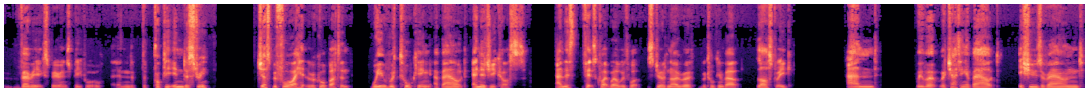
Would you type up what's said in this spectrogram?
very experienced people in the, the property industry. Just before I hit the record button, we were talking about energy costs. And this fits quite well with what Stuart and I were, were talking about last week. And we were, were chatting about issues around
